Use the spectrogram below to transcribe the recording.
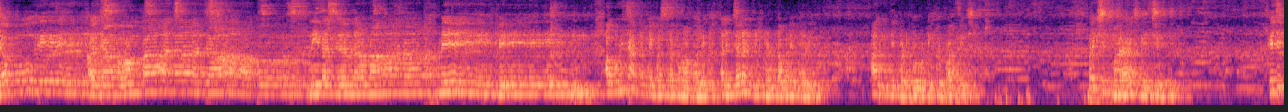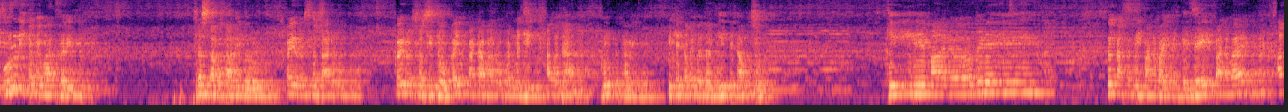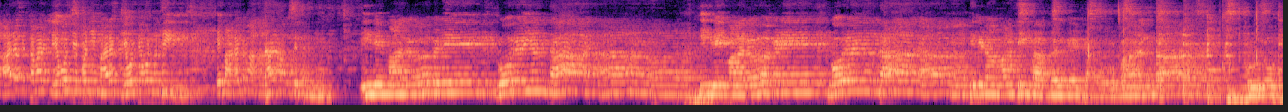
જપુરે અજંપાના જાપ નિરંજન આ ઊર્જા તમને મસ્તકમાં મળે અને ચરણની પણ તમને મળે। આ રીતે પણ ગુરુની કૃપા થઈ છે। પરીક્ષિત મહારાજ કહે છે કે જે ગુરુની તમે વાત કરી રસ્તા બતાવે ગુરુ કયો રસ્તો સારો? કયો રસ્તો સીધો? કયો કાંટાવાળો પણ નજીક? આ બધા ગુરુ બતાવે એટલે તમે બધા ગીત ગાવ છો કીરે મારગડે ગંગા સતી પાનભાઈને કહે "હે પાનભાઈ, આ માર્ગ તમારે લેવો છે, પણ એ માર્ગ જેવો તેવો નથી. એ માર્ગમાં અંધારા આવશે તમને. ઈરે મારગડે ગોરયંધારા ઈરે મારગડે ગોરયંધારા દિલડામાં દીવા પ્રગટાવો પાનભાઈ ગુરુ વિના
